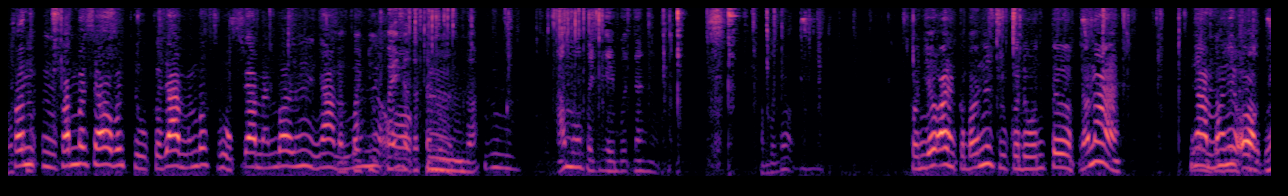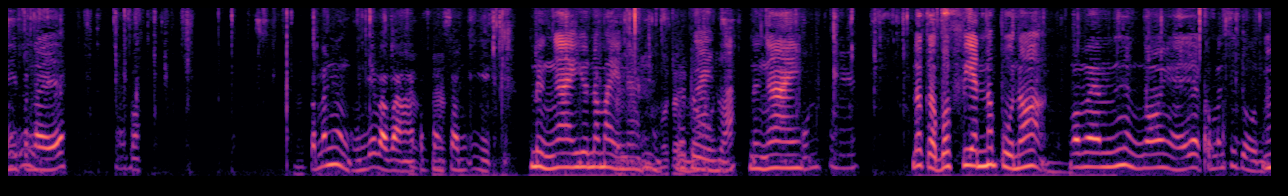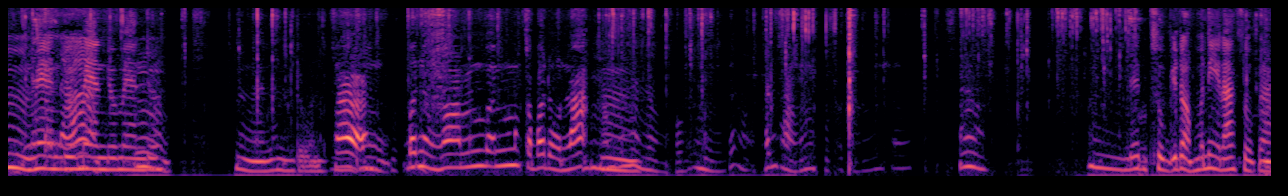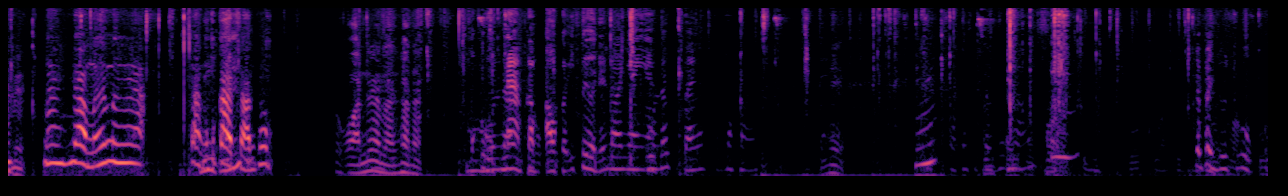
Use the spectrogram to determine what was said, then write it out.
คันคันบ่เช้ามันจุกก็ย่ามันบ่สุกย่ามันบ่นี่ย่ามันบ่นี่ออกตะเลิดเนาะอืมเอามือไปเสียบุตรนั่นเอาไปแล้วคนเยอะอันก็บ่นี่สุกกระโดนเติบนั่นน่ะย่ามันนี่ออกดีปานใด ก็มันหนึ่งคนเยอะบ่าวากับปงซันอีกหนึ่งง่ายอยู่เนาะไหมนะก็โดง่ายนตัวหนึ่งง่ายคุณคุณเลยแล้วก็บ่เฟียนเนาะปู่เนาะบ่แม่นหนึ่งน้อยไงก็มันสิโดนอืมแมนอยู่แมนอยู่แมนอยู่หนึ่งอันนั้นโดนถ้าอันบ่หนึ่งน้อยมันบ่มันก็บ่โดนละอืมทั้งถังอืมอืมเล่นสุกอีดอกมื้อนี้ล่ะสุกอะอืมย่ามันมึงอะตั้งกาสามทุ่มอ่อนเนี่ยนะท่านน่ะมึงหน้ากับเอากับอีเตอร์ได้น้อยไงแล้วไป จะไปดูถูกกู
